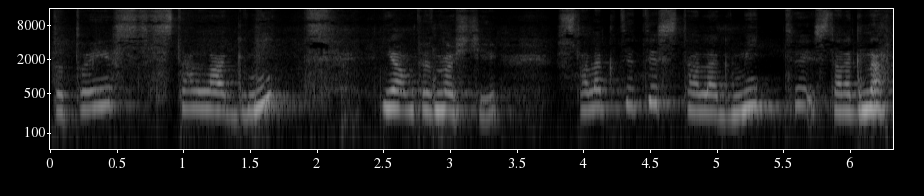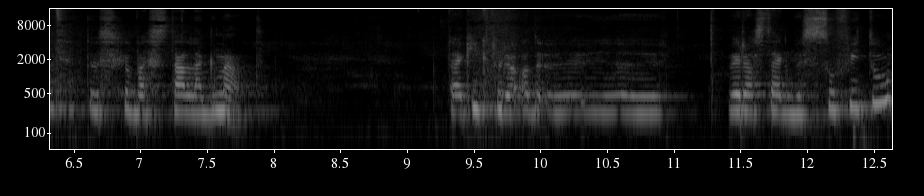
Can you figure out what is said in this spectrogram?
to to jest stalagmit. Nie mam pewności. Stalaktyty, stalagmity, stalagnaty. To jest chyba stalagnat. Taki, który od, yy, wyrasta jakby z sufitu,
